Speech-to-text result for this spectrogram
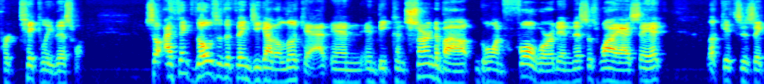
particularly this one. So I think those are the things you got to look at and and be concerned about going forward. And this is why I say it. Look, it's is a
